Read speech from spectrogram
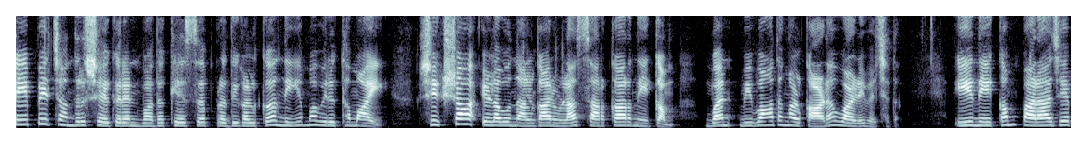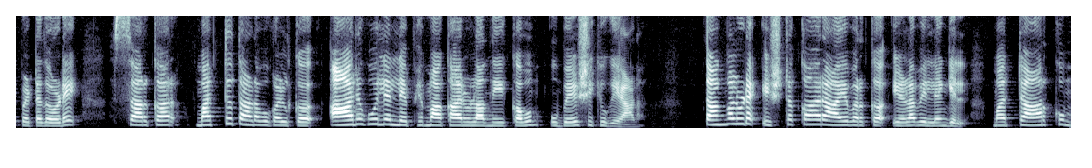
ടി പി ചന്ദ്രശേഖരൻ വധക്കേസ് പ്രതികൾക്ക് നിയമവിരുദ്ധമായി ശിക്ഷാ ഇളവ് നൽകാനുള്ള സർക്കാർ നീക്കം വൻ വിവാദങ്ങൾക്കാണ് വഴിവെച്ചത്. ഈ നീക്കം പരാജയപ്പെട്ടതോടെ സർക്കാർ മറ്റു തടവുകൾക്ക് ആനുകൂല്യം ലഭ്യമാക്കാനുള്ള നീക്കവും ഉപേക്ഷിക്കുകയാണ്. തങ്ങളുടെ ഇഷ്ടക്കാരായവർക്ക് ഇളവില്ലെങ്കിൽ മറ്റാർക്കും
